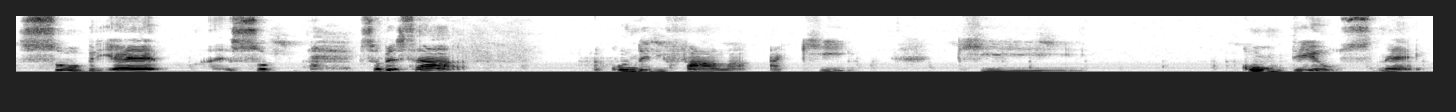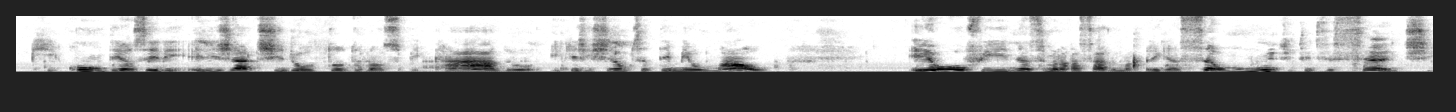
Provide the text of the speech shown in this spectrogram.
Sobre, é, so, sobre essa. Quando ele fala aqui que com Deus, né? Que com Deus ele, ele já tirou todo o nosso pecado e que a gente não precisa temer o mal. Eu ouvi na semana passada uma pregação muito interessante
